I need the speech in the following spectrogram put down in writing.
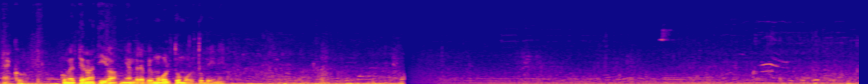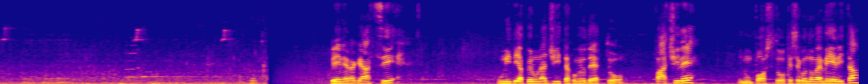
Ecco come alternativa mi andrebbe molto molto bene Bene ragazzi, un'idea per una gita come ho detto facile, in un posto che secondo me merita.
